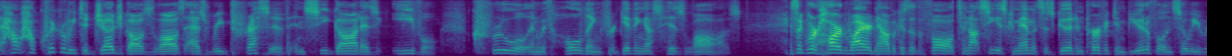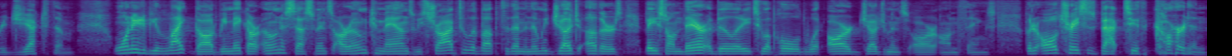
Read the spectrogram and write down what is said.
How, how quick are we to judge God's laws as repressive and see God as evil, cruel, and withholding for giving us His laws? It's like we're hardwired now because of the fall to not see his commandments as good and perfect and beautiful, and so we reject them. Wanting to be like God, we make our own assessments, our own commands, we strive to live up to them, and then we judge others based on their ability to uphold what our judgments are on things. But it all traces back to the garden,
